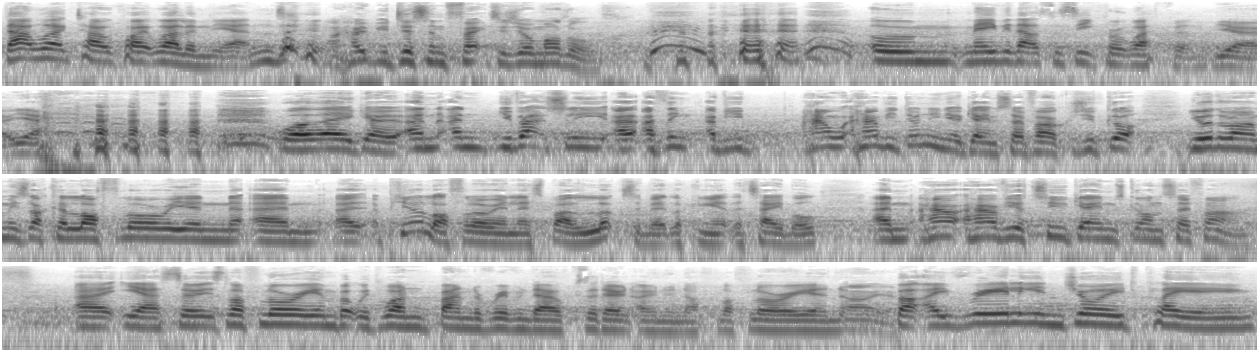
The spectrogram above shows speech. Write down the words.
that worked out quite well in the end. I hope you disinfected your models. um, maybe that's a secret weapon. Yeah, yeah. well, there you go. And and you've actually, I think, have you how, how have you done in your game so far? Because you've got your other army's like a Lothlorien, um, a, pure Lothlorien list by the looks of it, looking at the table. Um, how, how have your two games gone so far? Uh, yeah, so it's Lothlorien, but with one band of Rivendell because I don't own enough Lothlorien. Oh, yeah. But I really enjoyed playing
